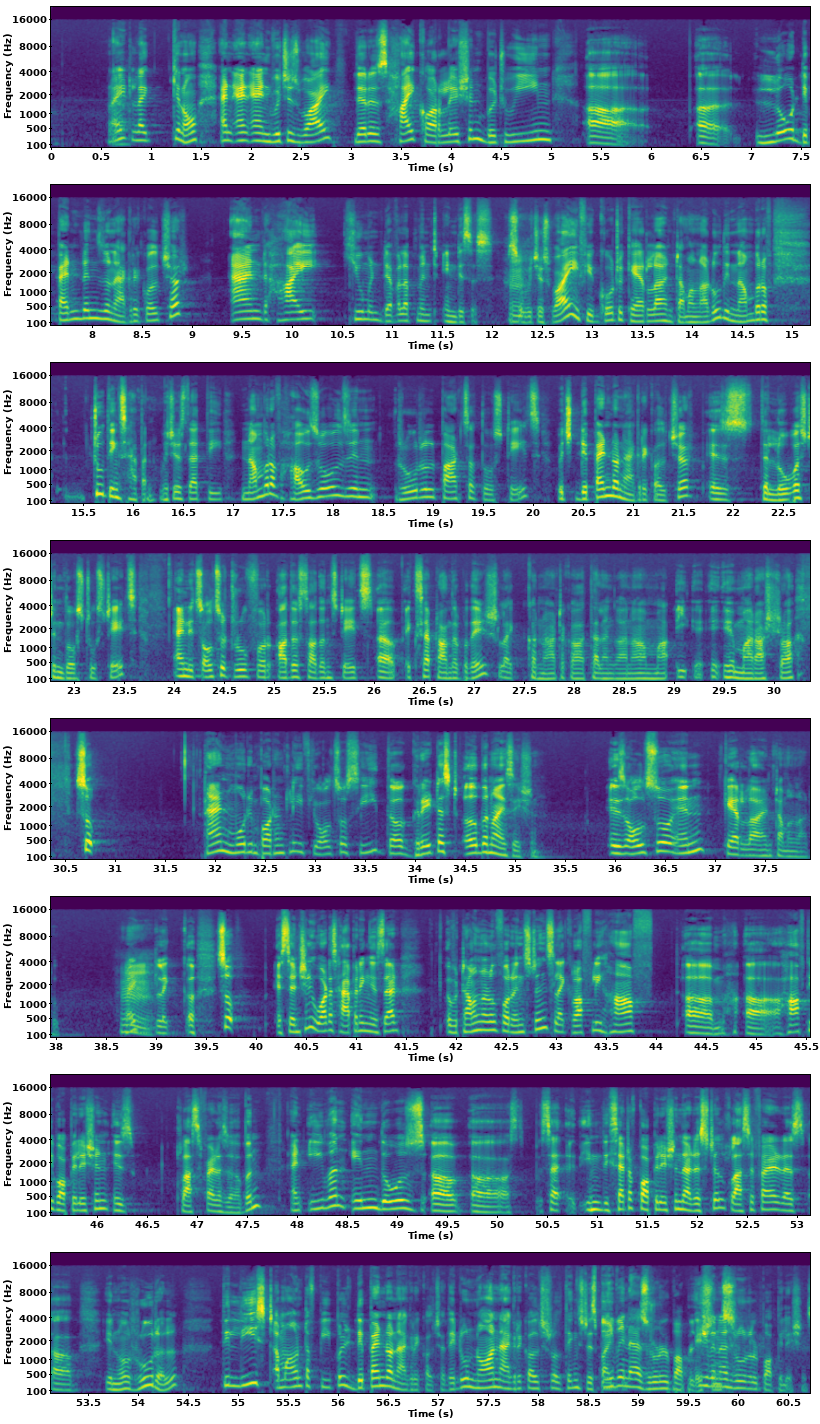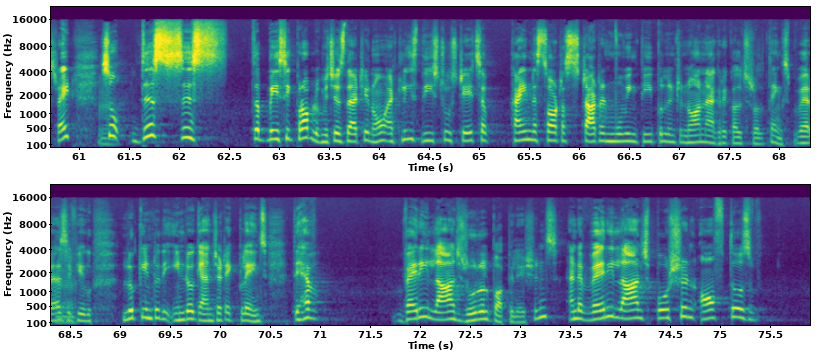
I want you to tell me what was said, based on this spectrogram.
right? Yeah. like you know and, and and which is why there is high correlation between uh, uh, low dependence on agriculture and high human development indices so Hmm. which is why if you go to kerala and tamil nadu the number of two things happen which is that the number of households in rural parts of those states which depend on agriculture is the lowest in those two states and it's also true for other southern states uh, except andhra pradesh like karnataka telangana Ma- i- i- i- maharashtra so and more importantly if you also see the greatest urbanization is also in kerala and tamil nadu right Hmm. like uh, so essentially what is happening is that uh, tamil nadu for instance like roughly half um, uh, half the population is classified as urban and even in those uh, uh, set, in the set of population that is still classified as uh, you know rural the least amount of people depend on agriculture they do non-agricultural things despite Even as rural populations. even as rural populations, right? So this is the basic problem, which is that you know at least these two states have kind of sort of started moving people into non-agricultural things. Whereas if you look into the Indo-Gangetic plains, they have very large rural populations, and a very large portion of those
